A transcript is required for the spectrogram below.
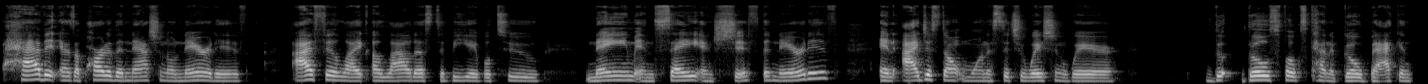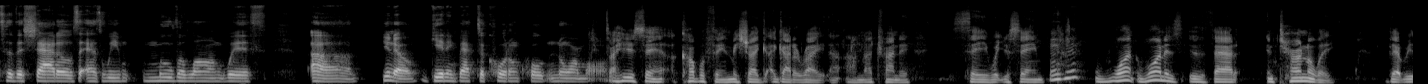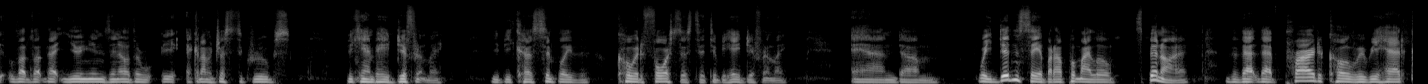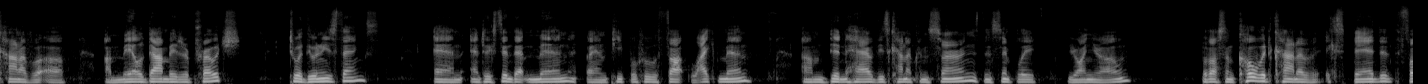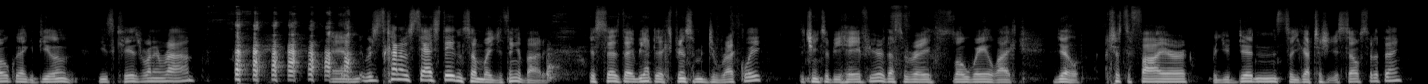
have it as a part of the national narrative, I feel like allowed us to be able to name and say and shift the narrative. And I just don't want a situation where the, those folks kind of go back into the shadows as we move along with, uh, you know, getting back to quote unquote normal. So I hear you saying a couple things. Make sure I, I got it right. I, am not trying to say what you're saying. Mm-hmm. One one is is that internally, that we that unions and other economic justice groups began to behave differently because simply the COVID forced us to, to behave differently. And um, what you didn't say, but I'll put my little spin on it, that that prior to COVID, we had kind of a, a male-dominated approach to doing these things, and and to the extent that men and people who thought like men um, didn't have these kind of concerns, then simply you're on your own but also COVID kind of expanded the folk like dealing with these kids running around. and it was kind of a sad state in some ways. You think about it. It says that we have to experience something directly to change the behavior. That's a very slow way, like, yo, touch the fire, but you didn't, so you got to touch it yourself, sort of thing.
